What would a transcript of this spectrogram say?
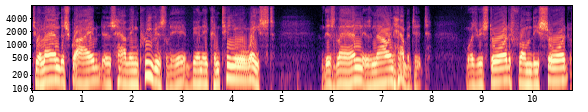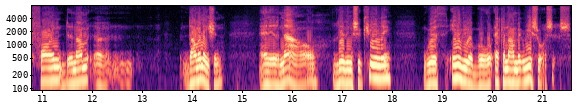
To a land described as having previously been a continual waste. This land is now inhabited, was restored from the sword foreign denom- uh, domination, and is now living securely with enviable economic resources.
